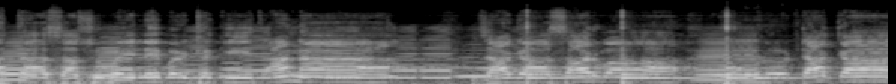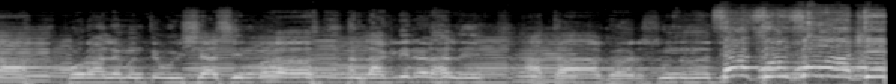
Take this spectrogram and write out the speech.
आता सासूबाईले बैठकीत आणा. जागा सारवा. घोड टाका. पोराले म्हणते उशाशीन बस. लागली रडाले. आता घर सुन सासूसाठी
